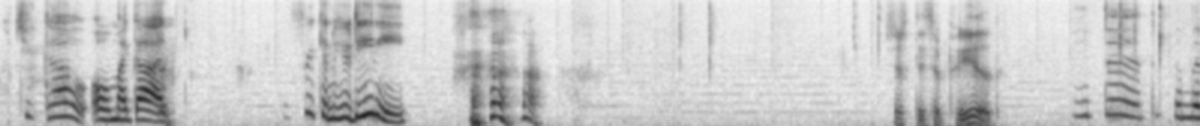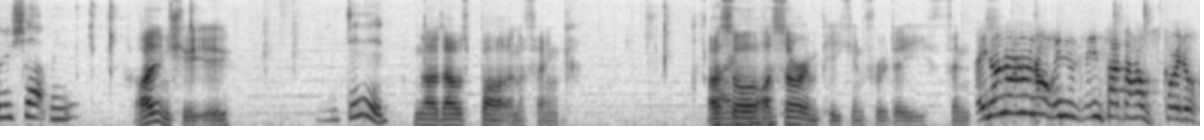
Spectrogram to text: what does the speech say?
Where'd you go? Oh my god. Freaking Houdini. Just disappeared. He did. And then he shot me. I didn't shoot you. You did. No, that was Barton, I think. I Right. saw I saw him peeking through the fence. Hey, no, no, no, no! In, inside the house corridor.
